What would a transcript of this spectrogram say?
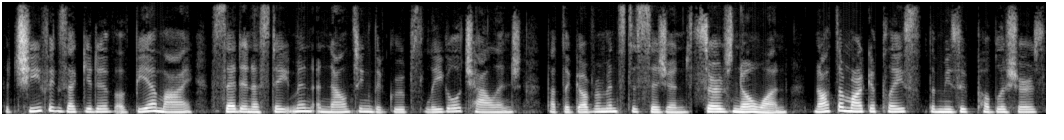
the chief executive of BMI, said in a statement announcing the group's legal challenge that the government's decision serves no one, not the marketplace, the music publishers,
